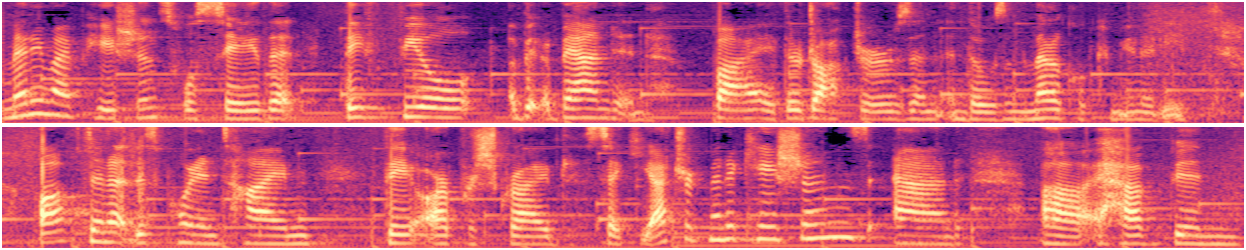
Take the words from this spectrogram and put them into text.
many of my patients will say that they feel a bit abandoned by their doctors and, and those in the medical community. Often at this point in time, they are prescribed psychiatric medications and uh, have been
